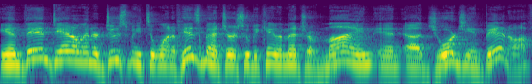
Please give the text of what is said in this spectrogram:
and then Daniel introduced me to one of his mentors who became a mentor of mine, and uh, Georgian Banov.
